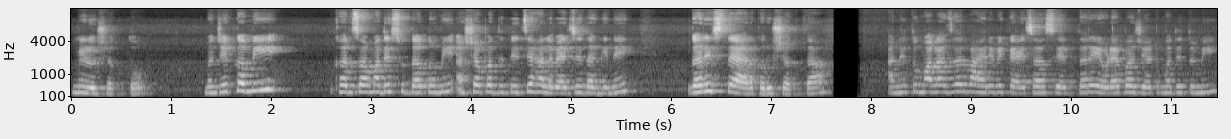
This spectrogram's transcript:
मिळू शकतो. म्हणजे कमी खर्चामध्ये सुद्धा तुम्ही अशा पद्धतीचे हलव्याचे दागिने घरीच तयार करू शकता. आणि तुम्हाला जर बाहेर विकायचं असेल तर एवढ्या बजेटमध्ये तुम्ही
